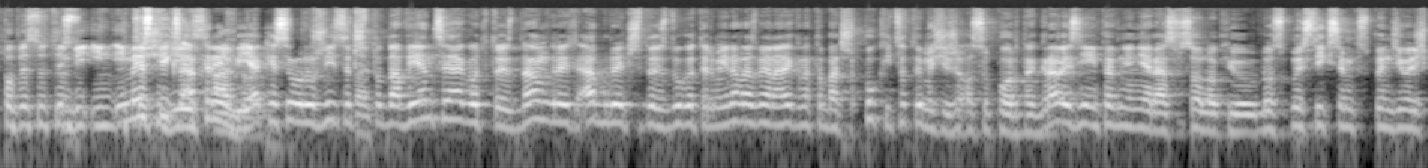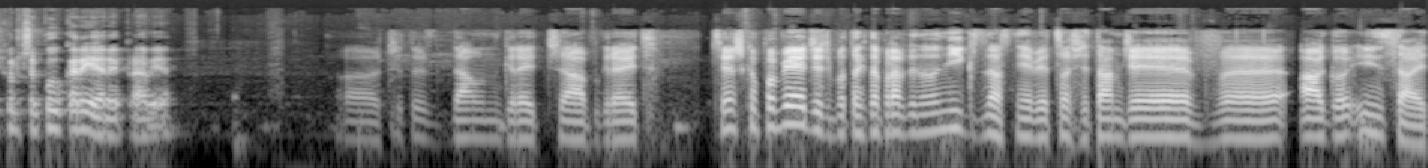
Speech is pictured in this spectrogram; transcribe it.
po prostu tym... I, i co się Mystics dzieje a z Trimby, Argo. jakie są różnice, czy Tak. to da więcej Agro, czy to jest downgrade, upgrade, czy to jest długoterminowa zmiana, jak na to patrzysz? Póki, co ty myślisz o supportach? Grałeś z nimi pewnie nieraz w solo queue, no z Mysticsem spędziłeś kurczę pół kariery prawie. Czy to jest downgrade, czy upgrade? Ciężko powiedzieć, bo tak naprawdę no, nikt z nas nie wie, co się tam dzieje w e, Ago Inside.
